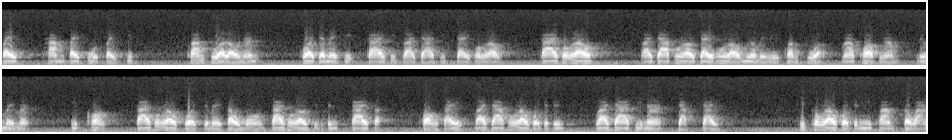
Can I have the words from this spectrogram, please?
ไปทำไปพูดไปคิด ความชั่วเหล่านั้น ก็จะไม่ติดกายติดวาจาติดใจของเรา กายของเราวาจาของเราใจของเราเมื่อไม่มีความชั่วมาครอบงำหรือไม่มาติดข้องกายของเราก็จะไม่เศร้าหมองกายของเราจะเป็นกายผ่องใสวาจาของเราก็จะเป็นวาจาที่น่าจับใจจิตของเราก็จะมีความสว่าง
